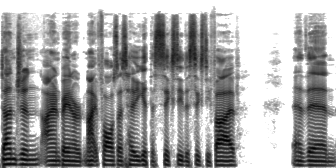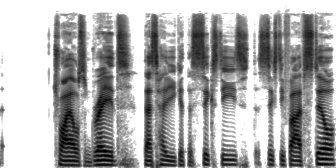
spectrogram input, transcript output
Dungeon, Iron Banner, Nightfalls, that's how you get the 60 to 65. And then trials and raids, that's how you get the 60s, the 65 still,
